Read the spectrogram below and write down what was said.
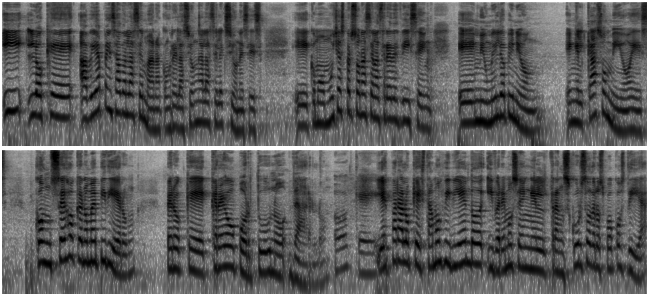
Y lo que había pensado en la semana con relación a las elecciones es, eh, como muchas personas en las redes dicen, en mi humilde opinión, en el caso mío es consejo que no me pidieron, pero que creo oportuno darlo. Ok. Y es para lo que estamos viviendo y veremos en el transcurso de los pocos días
